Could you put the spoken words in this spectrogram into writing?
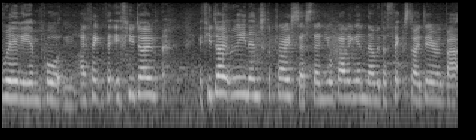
really important. I think that if you don't if you don't lean into the process, then you're going in there with a fixed idea about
